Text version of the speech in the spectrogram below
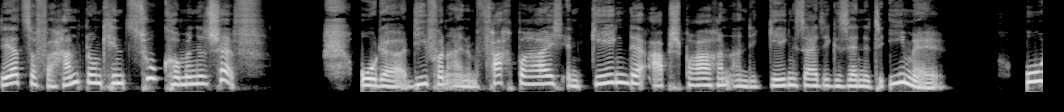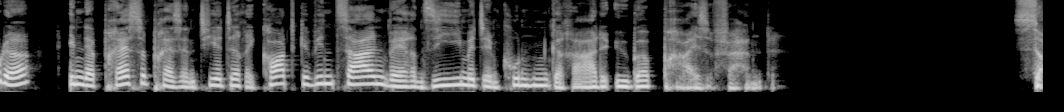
der zur Verhandlung hinzukommende Chef oder die von einem Fachbereich entgegen der Absprachen an die Gegenseite gesendete E-Mail oder in der Presse präsentierte Rekordgewinnzahlen, während Sie mit dem Kunden gerade über Preise verhandeln. So,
